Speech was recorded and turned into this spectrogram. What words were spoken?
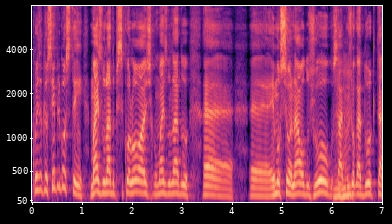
coisa que eu sempre gostei. Mais do lado psicológico, mais do lado. É, é, emocional do jogo, sabe? Uhum. O jogador que está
